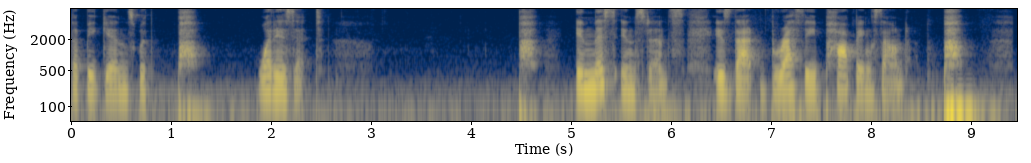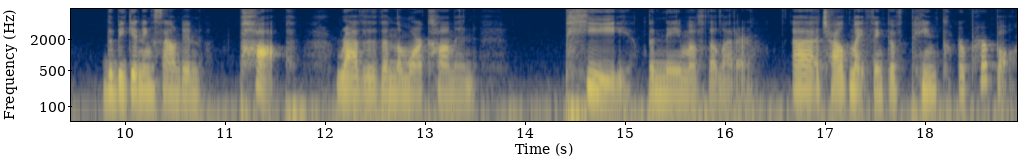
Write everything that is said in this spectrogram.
that begins with P. What is it? P. In this instance, is that breathy popping sound the beginning sound in pop rather than the more common P, the name of the letter. Uh, a child might think of pink or purple.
